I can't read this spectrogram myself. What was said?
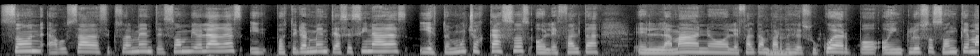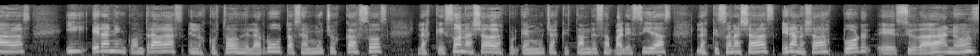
son abusadas sexualmente, son violadas y posteriormente asesinadas y esto en muchos casos o le falta eh, la mano, le faltan partes de su cuerpo o incluso son quemadas y eran encontradas en los costados de la ruta, o sea, en muchos casos las que son halladas, porque hay muchas que están desaparecidas, las que son halladas eran halladas por eh, ciudadanos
